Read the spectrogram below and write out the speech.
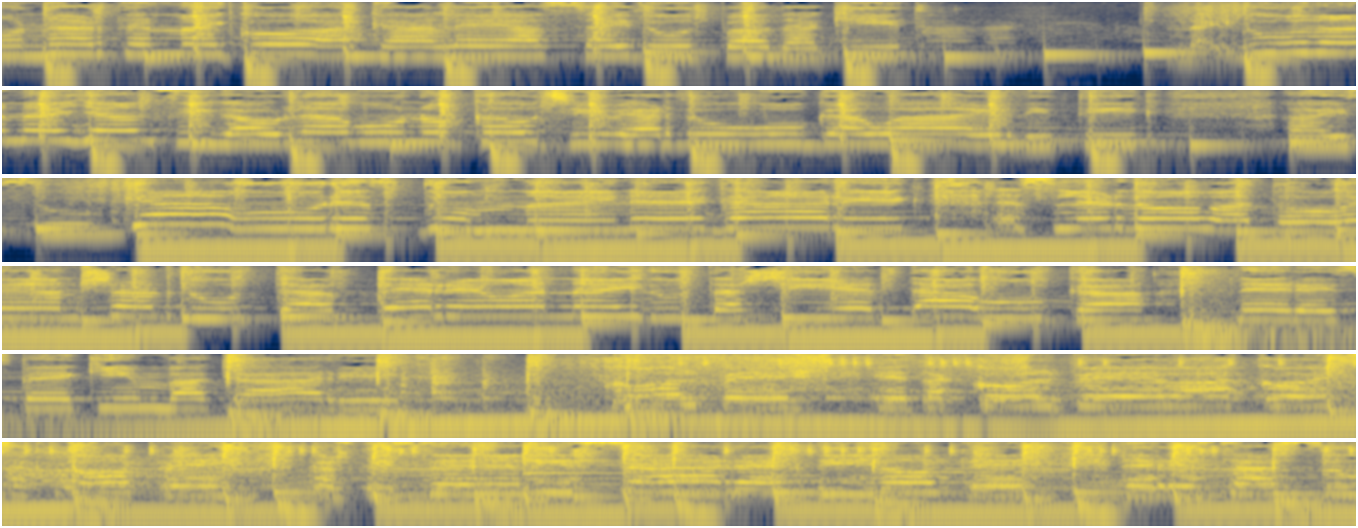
onarten nahikoa kalea zaidut badakit Nahi dudan aiantzi gaur lagunok hautsi behar dugu gaua erditik Aizu gaur ez du nahi negarrik Ez lerdo bat hasi eta uka Nere izpekin bakarrik. Kolpe eta kolpe bakoitzak tope Kastizen izarrek diote Errezazu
